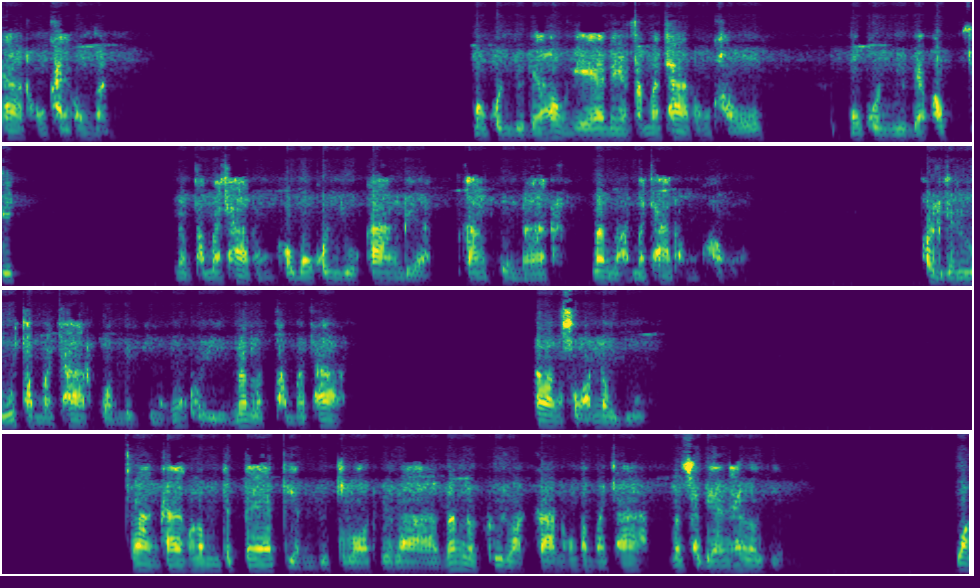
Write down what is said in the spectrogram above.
ชาติของใครของมันบางคนอยู่ในห้องแอร์เนี่ยธรรมชาติของเขาบางคนอยู่ในออฟฟิศนั่นธรรมชาติของเขาบางคนอยู่กลางเดือดกลางทุ่งนานั่นธรรมชาติของเขา เขาเรียนรู้ธรรมชาติความเป็นจริงของตัวเองนั่นแหละธรรมชาติกำลังสอนเราอยู่ร่างกายของเรามันจะแปรเปลี่ยนอยู่ตลอดเวลา นั่นแหละคือหลักการของธรรมชาติ มันแสดงให้เราเห็น ว่า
